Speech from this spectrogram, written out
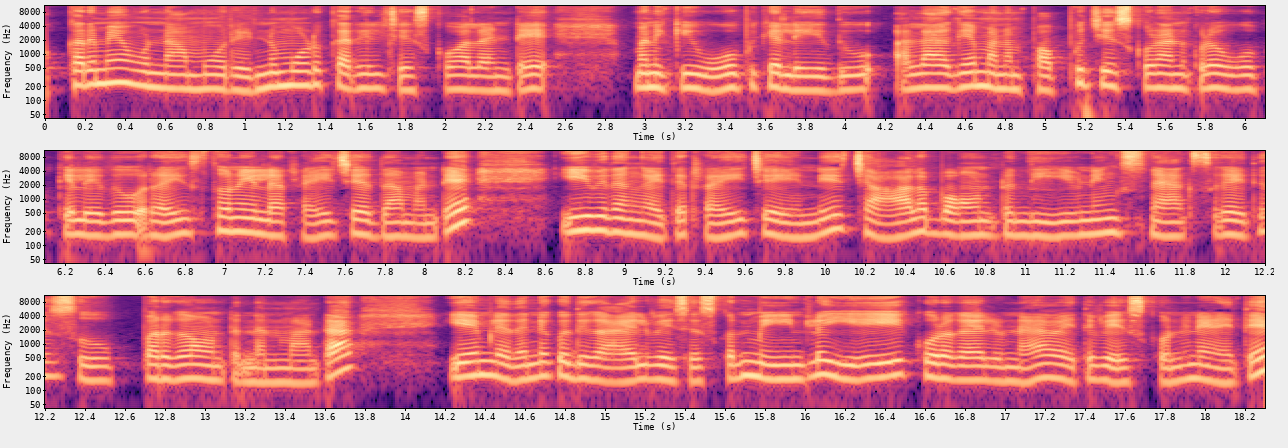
ఒక్కరమే ఉన్నాము రెండు మూడు కర్రీలు చేసుకోవాలంటే మనకి ఓపిక లేదు. అలాగే మనం పప్పు చేసుకోవడానికి కూడా ఓపిక లేదు. రైస్తోనే ఇలా ట్రై చేద్దామంటే ఈ విధంగా అయితే ట్రై చేయండి. చాలా బాగుంటుంది. ఈవినింగ్ స్నాక్స్గా అయితే సూపర్గా ఉంటుంది అనమాట ఏం లేదండి కొద్దిగా ఆయిల్ వేసేసుకొని మీ ఇంట్లో ఏ కూరగాయలు ఉన్నాయో అయితే వేసుకోండి. నేనైతే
